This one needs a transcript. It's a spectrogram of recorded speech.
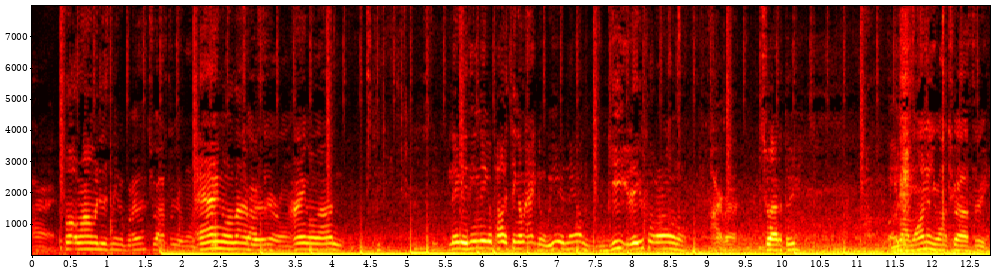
All right. Fuck wrong with this nigga, bro. Two out of three or one. I ain't gonna lie, Two out three or bro. I ain't gonna lie. Nigga, these niggas probably think I'm acting weird. Nigga, I'm geek. Nigga, fuck wrong with them. All right, bro. Two out of three. You want one or you want two out of three?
